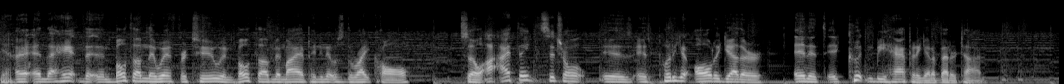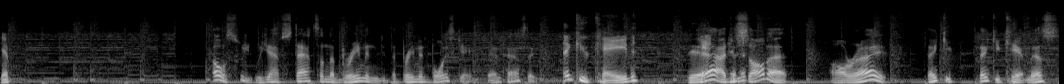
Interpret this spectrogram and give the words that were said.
Yeah. And the, hand, the and both of them they went for two, and both of them, in my opinion, it was the right call. So I, I think Central is is putting it all together, and it it couldn't be happening at a better time. Oh, sweet! We have stats on the Bremen the Bremen boys game. Fantastic. thank you, Cade. Yeah, I just saw that. All right. Thank you. Thank you, can't miss.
